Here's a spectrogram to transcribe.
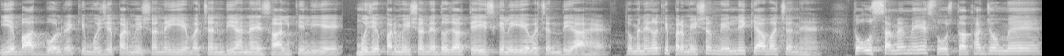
ये बात बोल रहे कि मुझे परमेश्वर ने ये वचन दिया नए साल के लिए। मुझे परमेश्वर ने 2023 के लिए ये वचन दिया है। तो मैंने कहा कि परमेश्वर मेरे लिए क्या वचन है? तो उस समय मैं ये सोचता था, जो मैं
